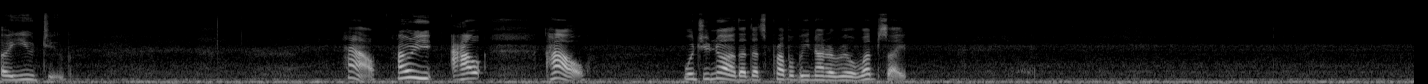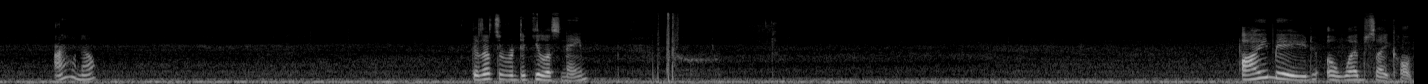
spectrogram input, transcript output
a YouTube. How? How do you how how would you know that that's probably not a real website? I don't know. Because that's a ridiculous name. I made a website called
